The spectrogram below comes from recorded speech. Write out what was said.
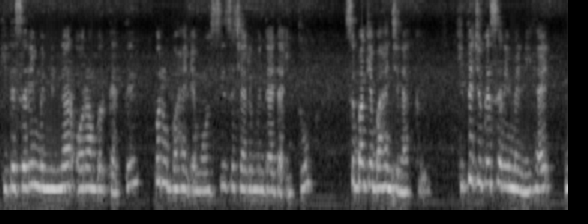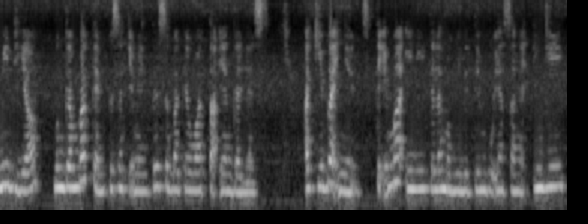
Kita sering mendengar orang berkata perubahan emosi secara mendadak itu sebagai bahan jenaka. Kita juga sering melihat media menggambarkan pesakit mental sebagai watak yang ganas. Akibatnya, stigma ini telah membina tembok yang sangat tinggi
